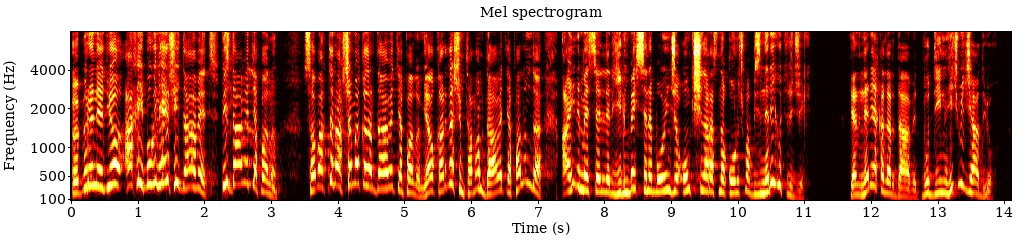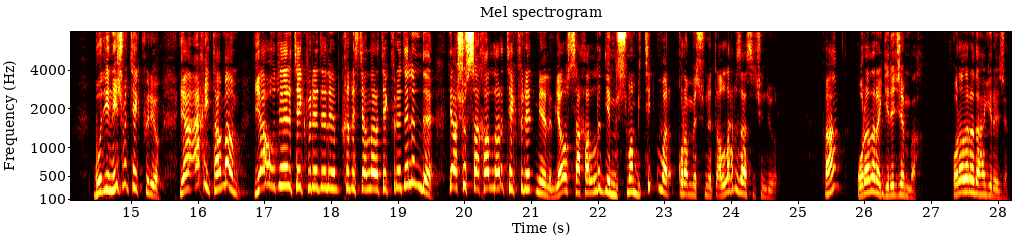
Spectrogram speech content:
Öbürü ne diyor? Ahi bugün her şey davet. Biz davet yapalım. Sabahtan akşama kadar davet yapalım. Ya kardeşim tamam davet yapalım da aynı meseleleri 25 sene boyunca 10 kişinin arasında konuşmak bizi nereye götürecek? Yani nereye kadar davet? Bu dinin hiçbir cihadı yok. Bu din hiç mi tekfir yok? Ya ahi tamam Yahudileri tekfir edelim, Hristiyanları tekfir edelim de ya şu sakalları tekfir etmeyelim. Ya o sakallı diye Müslüman bir tip mi var Kur'an ve sünnette? Allah rızası için diyorum. Tamam? Oralara gireceğim bak. Oralara daha gireceğim.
